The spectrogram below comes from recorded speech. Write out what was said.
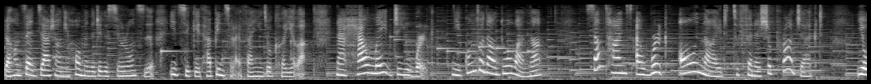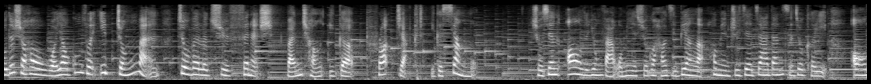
然后再加上你后面的这个形容词，一起给它并起来翻译就可以了。那 how late do you work？你工作到多晚呢？Sometimes I work all night to finish a project。 有的时候我要工作一整晚，就为了去 finish 完成一个 project 一个项目。首先，all 的用法我们也学过好几遍了，后面直接加单词就可以。All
